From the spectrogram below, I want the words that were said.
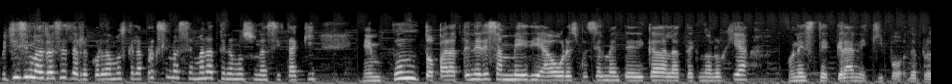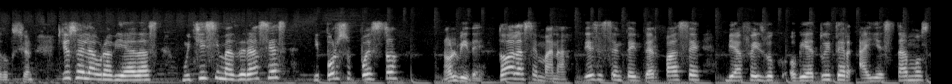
Muchísimas gracias. Les recordamos que la próxima semana tenemos una cita aquí en punto para tener esa media hora especialmente dedicada a la tecnología con este gran equipo de producción. Yo soy Laura Viadas, muchísimas gracias y por supuesto, no olvide, toda la semana, 1060 Interfase, vía Facebook o vía Twitter, ahí estamos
